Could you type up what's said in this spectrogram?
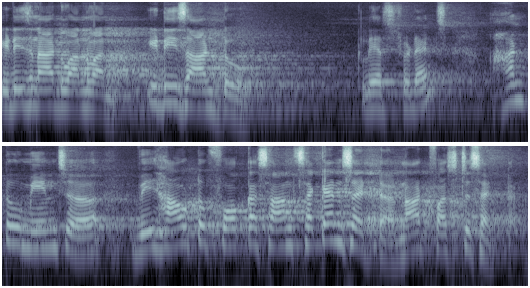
It is not 1 1. It is onto. Clear students? Onto means uh, we have to focus on second set, uh, not first set.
